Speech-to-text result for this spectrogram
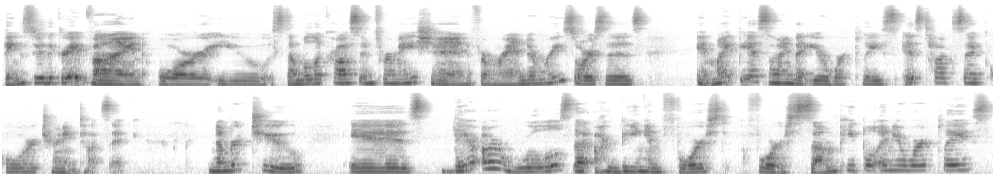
things through the grapevine or you stumble across information from random resources, it might be a sign that your workplace is toxic or turning toxic. Number two is there are rules that are being enforced for some people in your workplace,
